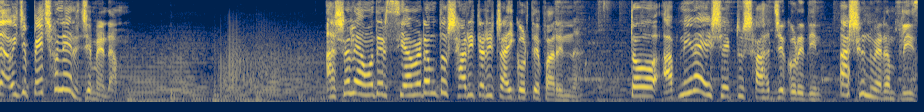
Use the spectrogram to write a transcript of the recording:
না ওই যে পেছনের যে ম্যাডাম। আসলে আমাদের সিয়া ম্যাডাম তো শাড়ি টাড়ি ট্রাই করতে পারেন না। তো আপনি না এসে একটু সাহায্য করে দিন। আসুন ম্যাডাম প্লিজ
